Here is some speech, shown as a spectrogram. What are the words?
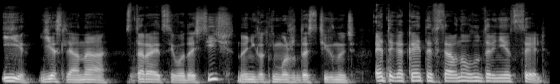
И если она старается его достичь, но никак не может достигнуть, это какая-то все равно внутренняя цель.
